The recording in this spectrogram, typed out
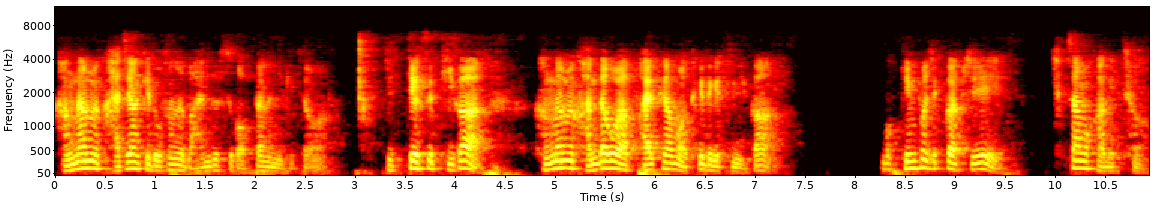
강남을 가지 않게 노선을 만들 수가 없다는 얘기죠. GTX D가 강남을 간다고 발표하면 어떻게 되겠습니까? 뭐 김포 집값이 13억 가겠죠.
